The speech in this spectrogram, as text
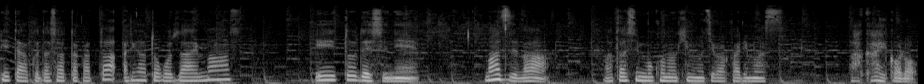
レターくださった方ありがとうございます。えーとですねまずは私もこの気持ち分かります。若い頃。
